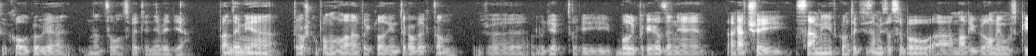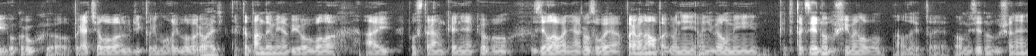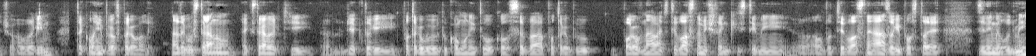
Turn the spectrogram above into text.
psychológovia na celom svete nevedia. Pandémia trošku pomohla napríklad introvertom, že ľudia, ktorí boli prirodzene radšej sami v kontakte sami so sebou a mali veľmi úzky okruh e, priateľov a ľudí, ktorí mohli dôverovať, tak tá pandémia vyhovovala aj po stránke nejakého vzdelávania, rozvoja. Práve naopak, oni, oni veľmi, keď to tak zjednodušíme, lebo naozaj to je veľmi zjednodušené, čo hovorím, tak oni prosperovali. Na druhú stranu, extraverti, ľudia, ktorí potrebujú tú komunitu okolo seba, potrebujú porovnávať tie vlastné myšlienky s tými, alebo tie vlastné názory, postoje s inými ľuďmi,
